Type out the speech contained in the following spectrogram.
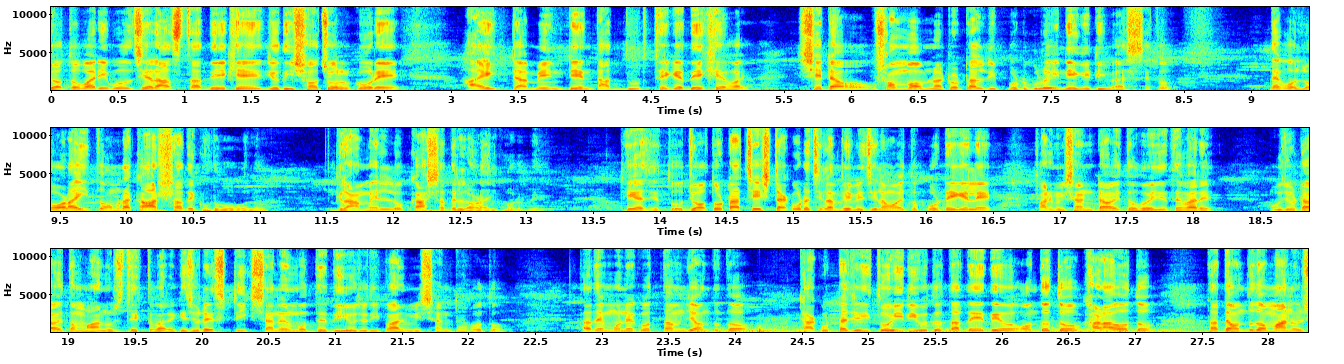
যতবারই বলছে, রাস্তা দেখে যদি সচল করে হাইটটা মেনটেন তার দূর থেকে দেখে হয়, সেটাও সম্ভব না। টোটাল রিপোর্টগুলোই নেগেটিভ আসছে। তো দেখো, লড়াই তো আমরা কার সাথে করব বলো? গ্রামের লোক কার সাথে লড়াই করবে? ঠিক আছে? তো যতটা চেষ্টা করেছিলাম, ভেবেছিলাম হয়তো কোর্টে গেলে পারমিশনটা হয়তো হয়ে যেতে পারে, পুজোটা হয়তো মানুষ দেখতে পারে। কিছু রেস্ট্রিকশানের মধ্যে দিয়েও যদি পারমিশনটা হতো, তাতে মনে করতাম যে অন্তত ঠাকুরটা যদি তৈরি হতো, তাতে এতে অন্তত খাড়া হতো, তাতে অন্তত মানুষ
